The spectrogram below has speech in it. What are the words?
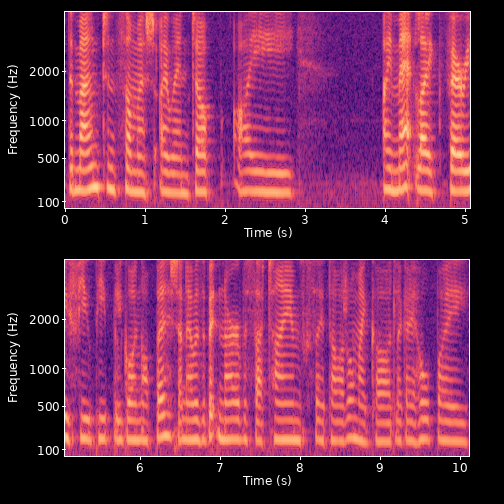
the mountain summit I went up, I I met like very few people going up it, and I was a bit nervous at times because I thought, oh my god, like I hope I,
